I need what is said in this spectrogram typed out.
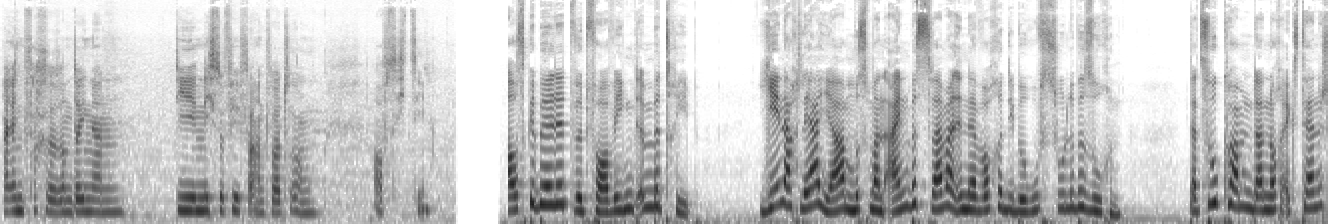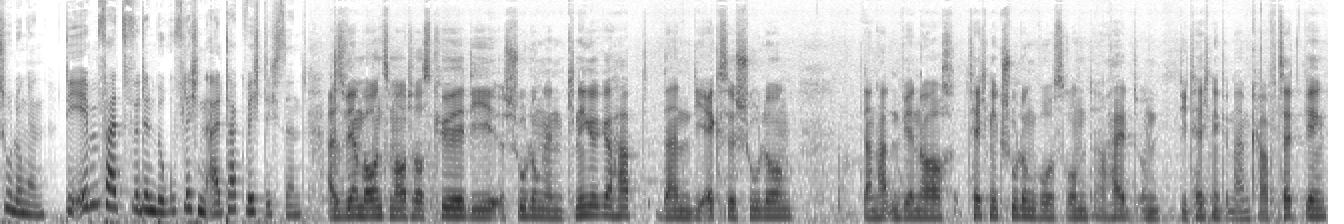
einfacheren Dingern, die nicht so viel Verantwortung auf sich ziehen. Ausgebildet wird vorwiegend im Betrieb. Je nach Lehrjahr muss man ein bis zweimal in der Woche die Berufsschule besuchen. Dazu kommen dann noch externe Schulungen, die ebenfalls für den beruflichen Alltag wichtig sind. Also wir haben bei uns im Autohaus Kühl die Schulungen Knigge gehabt, dann die Excel-Schulung, dann hatten wir noch Technikschulung, wo es rund halt um die Technik in einem Kfz ging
